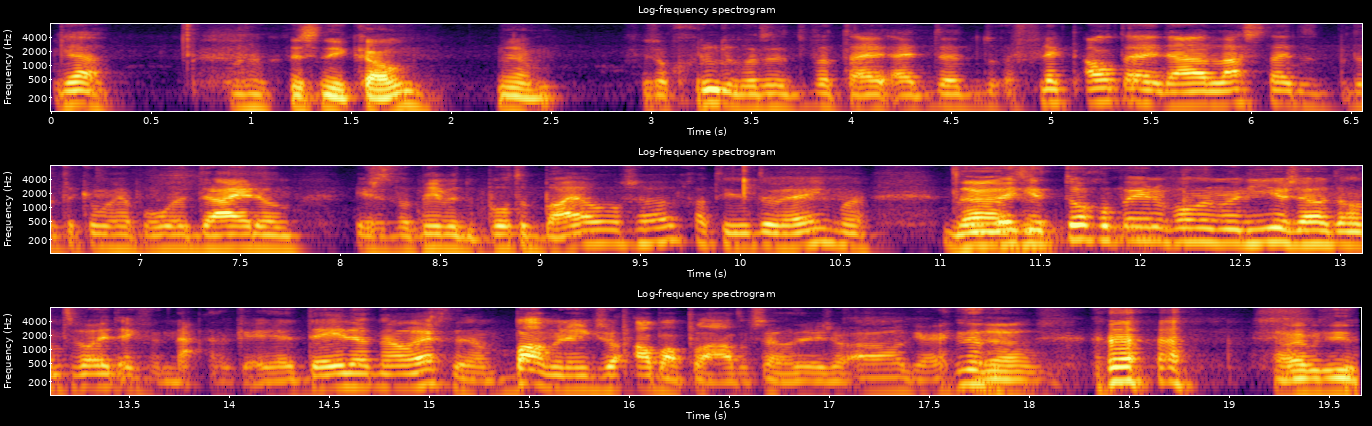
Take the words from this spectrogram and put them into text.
Ja, Het is een icoon. Ja. Is ook gruwelijk. Want het, wat hij, hij dat vlekt altijd, de laatste tijd dat, ik hem heb horen draaien, dan is het wat meer met de botte bile of zo. Gaat hij er doorheen. Maar dan Ja, weet je het- toch op een of andere manier zo. Dan, terwijl je denkt van, nou oké, deed je dat nou echt? En dan bam, in één keer zo'n ABBA-plaat of zo. Dan denk je zo, oh oké. Ja. Nou, we hebben die,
